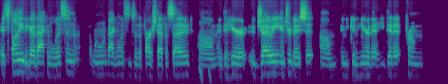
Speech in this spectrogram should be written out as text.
it's funny to go back and listen. We went back and listened to the first episode um, and to hear Joey introduce it. Um, and you can hear that he did it from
